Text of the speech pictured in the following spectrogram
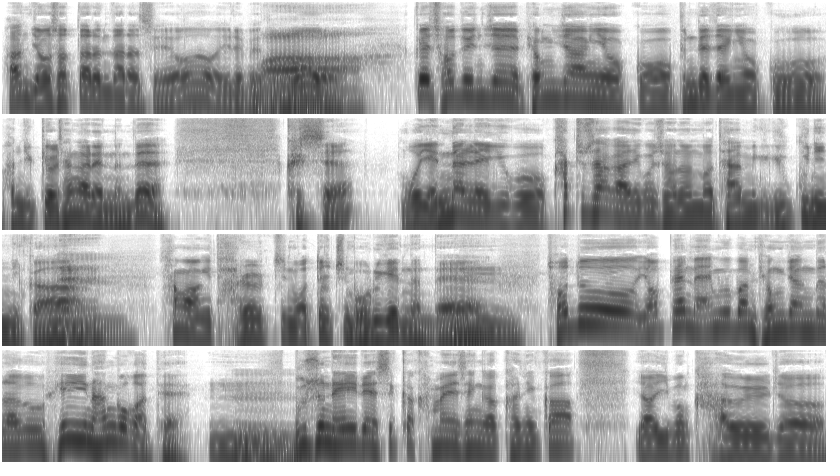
한 여섯 달은 달았어요. 이래봬도. 와. 그래서 저도 이제 병장이었고 분대장이었고 한 6개월 생활했는데 글쎄 뭐 옛날 얘기고 카투사가 아니고 저는 뭐 대한민국 육군이니까 네. 상황이 다를지 어떨지 모르겠는데 음. 저도 옆에 내무반 병장들하고 회의는 한것 같아. 음. 무슨 회의를 했을까 가만히 생각하니까 야 이번 가을 저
